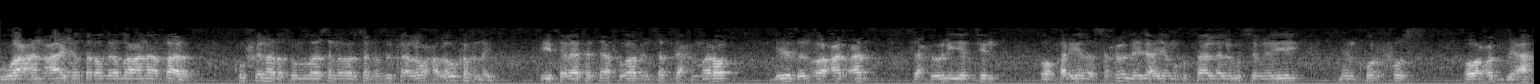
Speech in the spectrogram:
Wa can caaishata radi allahu canha qaalat kufina rasuulu llahi sala ly slm rasuulka alla waxaa lagu kafnay fii alaaثati afwaabin saddex maro biidin oo cadcad saxuuliyatin oo qaryada saxuul la yidhaha yaman ku taalla lagu sameeyey min kurfus oo cudbi ah.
